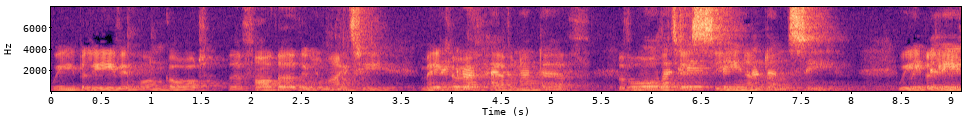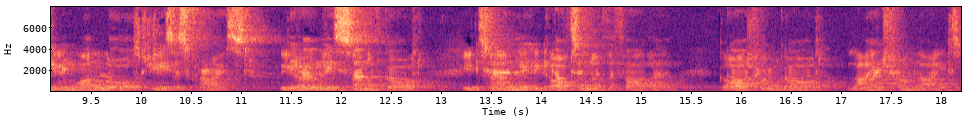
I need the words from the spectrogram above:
We believe in one God, the Father, the Almighty, maker of heaven and earth, of all that is seen and unseen. We believe in one Lord, Jesus Christ, the only Son of God, eternally begotten of the Father, God from God, light from light,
